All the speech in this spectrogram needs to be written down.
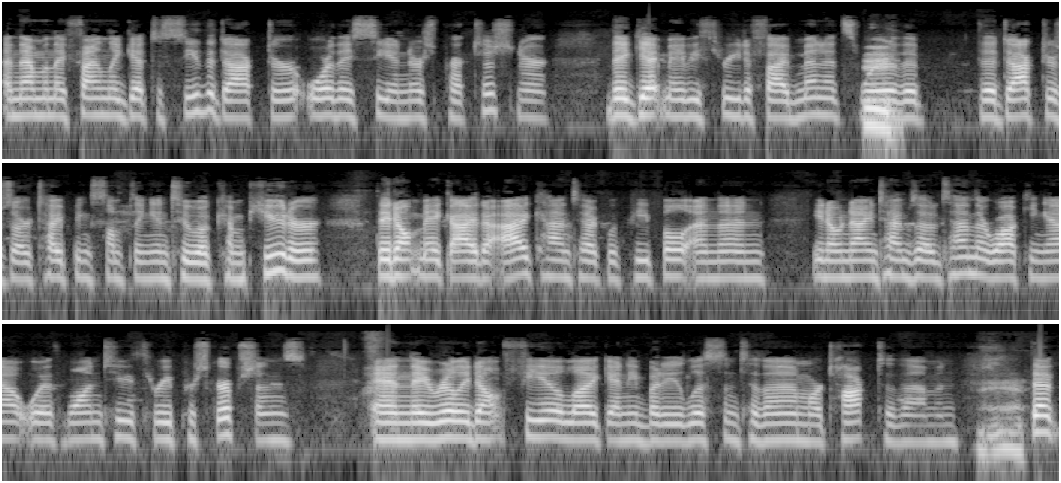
And then when they finally get to see the doctor or they see a nurse practitioner, they get maybe three to five minutes hmm. where mm. the the doctors are typing something into a computer. They don't make eye to eye contact with people. And then, you know, nine times out of 10, they're walking out with one, two, three prescriptions and they really don't feel like anybody listened to them or talked to them and yeah. that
